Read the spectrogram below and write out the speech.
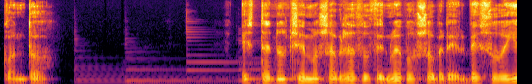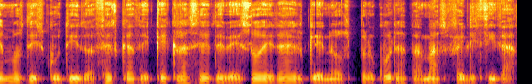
Contó. Esta noche hemos hablado de nuevo sobre el beso y hemos discutido acerca de qué clase de beso era el que nos procuraba más felicidad.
